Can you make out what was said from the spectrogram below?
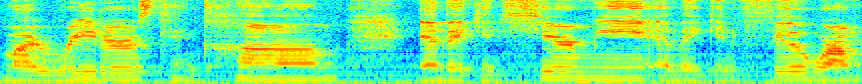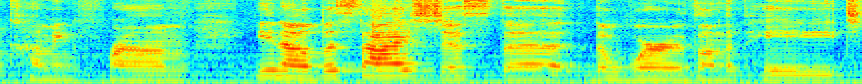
my readers can come and they can hear me and they can feel where I'm coming from, you know, besides just the, the words on the page.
